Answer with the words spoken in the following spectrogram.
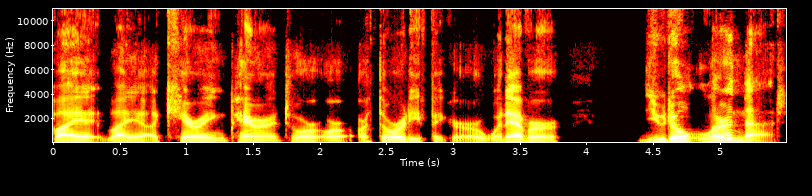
by a, by a caring parent or, or authority figure or whatever, you don't learn that.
